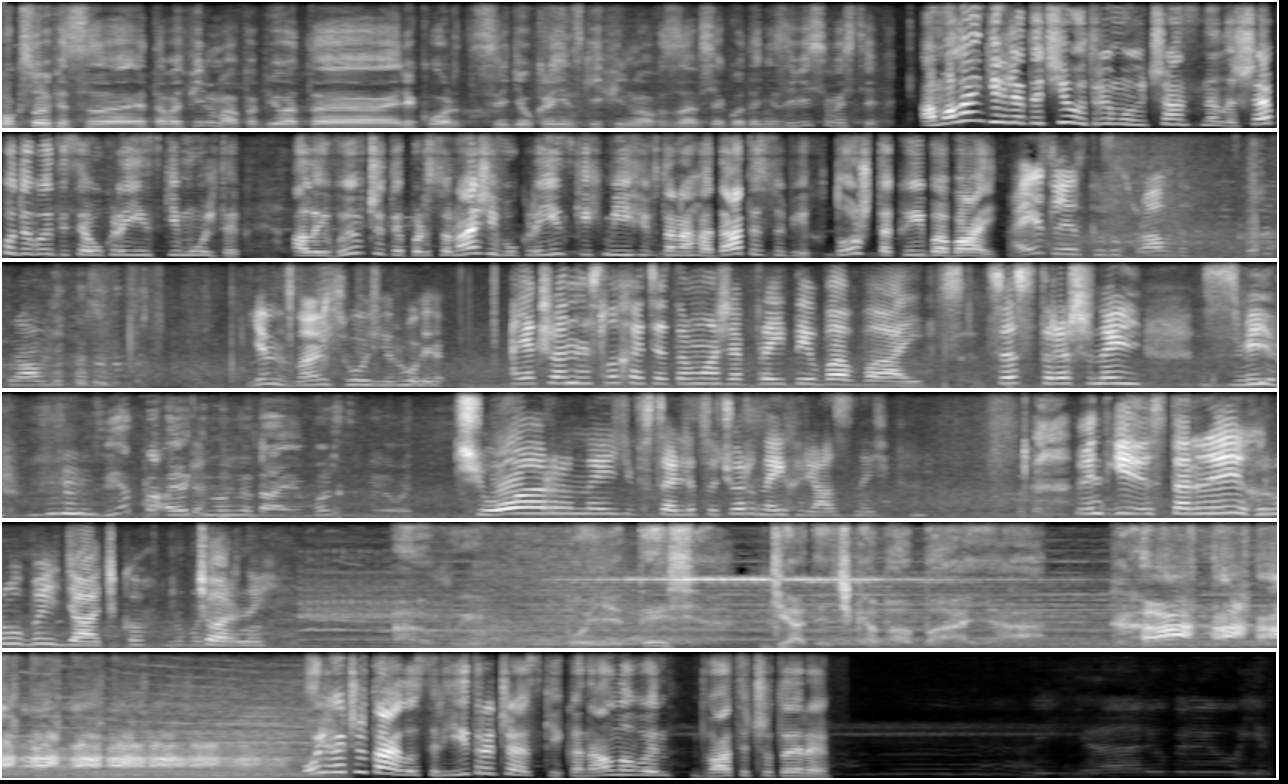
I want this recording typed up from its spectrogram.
бокс-офис э, этого фильма побьет э, рекорд среди украинских фильмов за все годы независимости. А маленькі глядачі отримують шанс не лише подивитися український мультик, але й вивчити персонажів українських міфів та нагадати собі, хто ж такий бабай. А якщо я скажу правду? Скажи правду. Я не знаю цього героя. А якщо не слухати, то може прийти бабай. Ц- Це страшний звір. Звір, а як він виглядає? Можеш собі уявити? Чорний, все лицо чорне і грязний. Він такий старий, грубий дядько. Чорний. А ви боїтеся, дядечка бабая? Ольга Читайло, Сергій Трачевський, канал новин 24.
